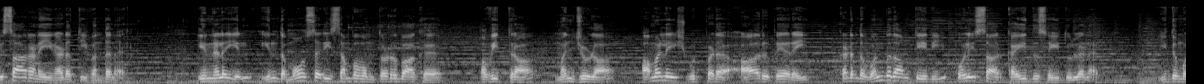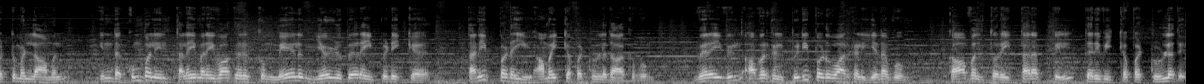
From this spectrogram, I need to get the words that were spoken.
விசாரணை நடத்தி வந்தனர். இந்நிலையில் இந்த மோசடி சம்பவம் தொடர்பாக பவித்ரா மஞ்சுளா அமலேஷ் உட்பட ஆறு பேரை கடந்த ஒன்பதாம் தேதி போலீசார் கைது செய்துள்ளனர். இது மட்டுமல்லாமல் இந்த கும்பலில் தலைமறைவாக இருக்கும் மேலும் ஏழு பேரை பிடிக்க தனிப்படை அமைக்கப்பட்டுள்ளதாகவும் விரைவில் அவர்கள் பிடிபடுவார்கள் எனவும் காவல்துறை தரப்பில் தெரிவிக்கப்பட்டுள்ளது.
